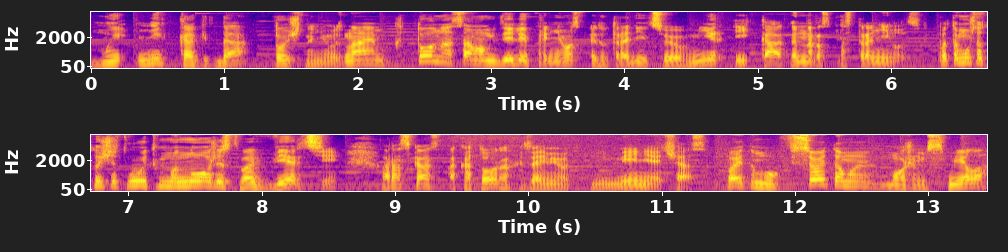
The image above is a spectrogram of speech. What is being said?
мы никогда точно не узнаем, кто на самом деле принес эту традицию в мир и как она распространилась. Потому что существует множество версий, рассказ о которых займет не менее часа. Поэтому все это мы можем смело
